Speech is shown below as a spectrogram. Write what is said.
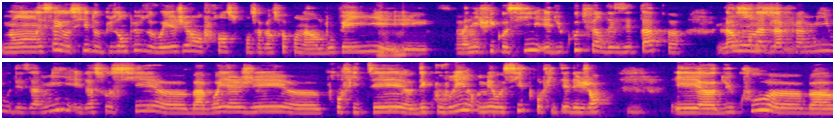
mais on essaye aussi de plus en plus de voyager en France. On s'aperçoit qu'on a un beau pays et, mmh. et magnifique aussi, et du coup de faire des étapes là où on a de la famille ou des amis et d'associer euh, bah, voyager, euh, profiter, découvrir, mais aussi profiter des gens. Et euh, du coup, euh, bah,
